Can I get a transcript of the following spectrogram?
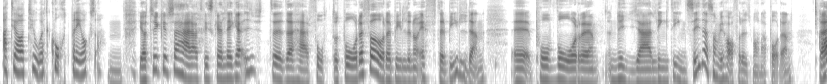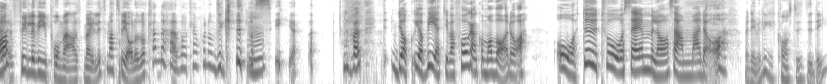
att jag tog ett kort på det också. Mm. Jag tycker så här att vi ska lägga ut eh, det här fotot, både förebilden och efterbilden, eh, på vår eh, nya LinkedIn-sida som vi har för Utmanarpodden. Där ja. fyller vi ju på med allt möjligt material och då kan det här vara kanske någonting kul mm. att se. Fast, då, jag vet ju vad frågan kommer att vara då. Åt du två semlor samma dag? Men det är väl inget konstigt i det?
